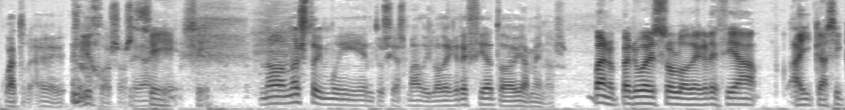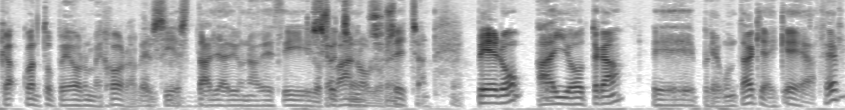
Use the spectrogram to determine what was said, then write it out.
cuatro eh, hijos. O sea, sí, sí. no, no estoy muy entusiasmado y lo de Grecia todavía menos. Bueno, pero eso lo de Grecia hay casi ca- cuanto peor mejor, a ver si estalla de una vez y Los se van echan, o los sí. echan. Sí. Pero hay otra eh, pregunta que hay que hacer.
